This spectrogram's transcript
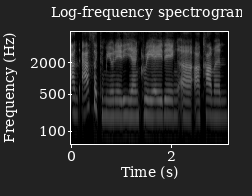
and as a community and creating a, a common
